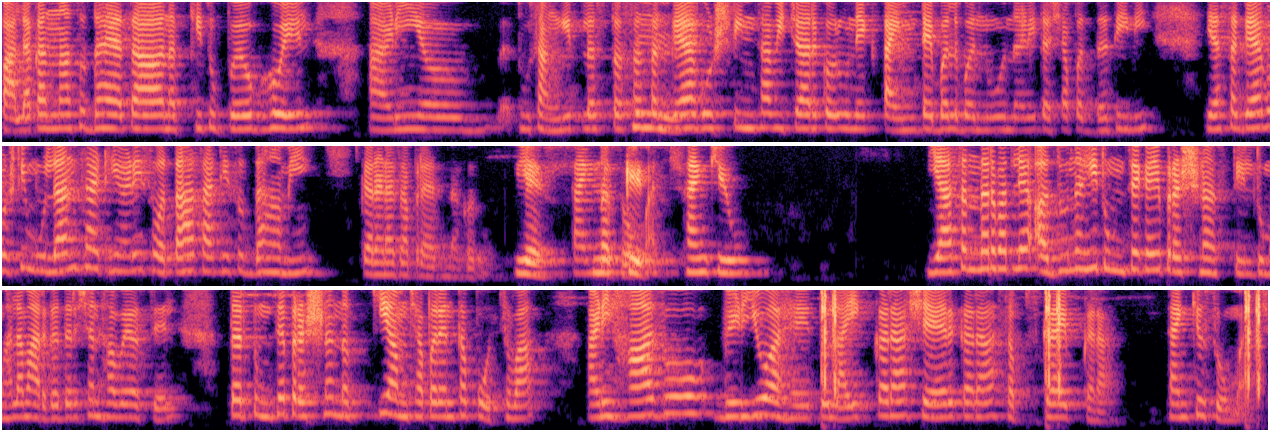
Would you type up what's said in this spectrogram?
पालकांना सुद्धा याचा नक्कीच उपयोग होईल आणि तू सांगितलंस तसं हम्म. सगळ्या गोष्टींचा विचार करून एक टाइम टेबल बनवून आणि तशा पद्धतीने या सगळ्या गोष्टी मुलांसाठी आणि स्वतःसाठी सुद्धा आम्ही करण्याचा प्रयत्न करू. येस Thank you so नक्कीच. much. थँक्यू या संदर्भातले अजूनही तुमचे काही प्रश्न असतील तुम्हाला मार्गदर्शन हवे असेल तर तुमचे प्रश्न नक्की आमच्यापर्यंत पोचवा. आणि हा जो व्हिडिओ आहे तो लाईक करा शेअर करा सबस्क्राईब करा. थँक्यू सो मच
